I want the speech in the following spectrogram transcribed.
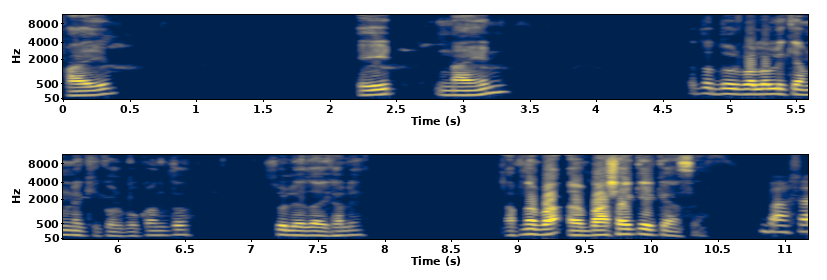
five eight nine. এত দুর্বল হলে কেমনে কি করব কোন তো? চলে যায় খালি। আপনার বাসায় কে কে আছে? বাসা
